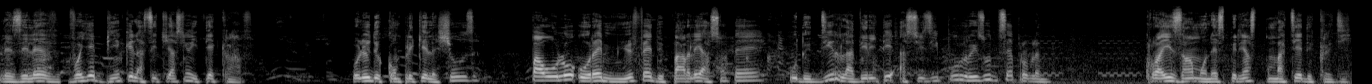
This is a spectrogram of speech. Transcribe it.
Les élèves voyaient bien que la situation était grave. Au lieu de compliquer les choses, Paolo aurait mieux fait de parler à son père ou de dire la vérité à Suzy pour résoudre ses problèmes. Croyez-en mon expérience en matière de crédit.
